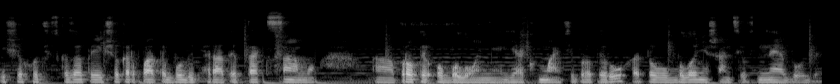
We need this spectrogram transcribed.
І ще хочу сказати: якщо Карпати будуть грати так само проти оболоні, як в матчі проти руха, то в оболоні шансів не буде.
